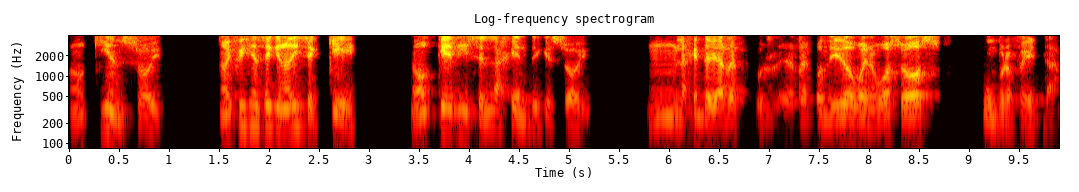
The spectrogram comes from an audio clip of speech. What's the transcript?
¿no? ¿Quién soy? No, y fíjense que no dice qué, ¿no? ¿Qué dicen la gente que soy? Mm, la gente había respondido, bueno, vos sos un profeta,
